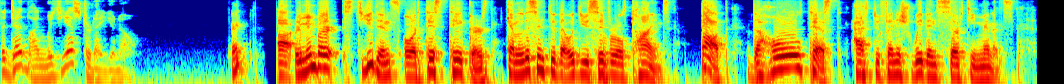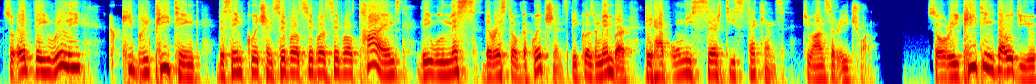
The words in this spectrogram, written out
The deadline was yesterday, you know. Okay. Uh, remember, students or test takers can listen to the audio several times, but the whole test has to finish within 30 minutes. So if they really keep repeating the same question several, several, several times, they will miss the rest of the questions because remember, they have only 30 seconds to answer each one. So repeating the audio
